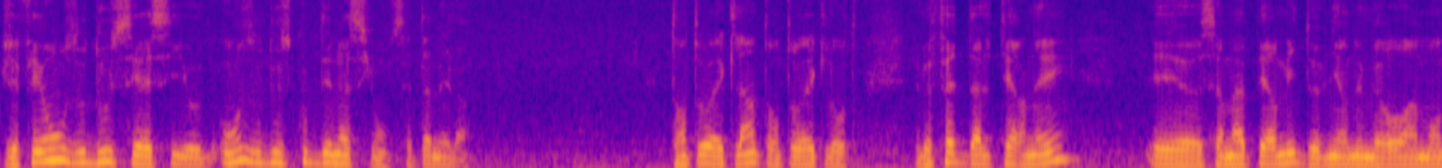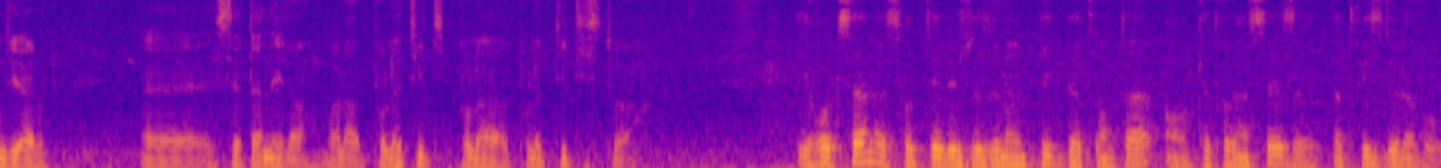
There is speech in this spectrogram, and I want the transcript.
J'ai fait 11 ou 12 CSIO, 11 ou 12 Coupes des Nations cette année-là. Tantôt avec l'un, tantôt avec l'autre. le fait d'alterner, et euh, ça m'a permis de devenir numéro un mondial euh, cette année-là. Voilà, pour la, petite, pour, la, pour la petite histoire. Et Roxane a sauté les Jeux Olympiques d'Atlanta en 96 avec Patrice Delaveau.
